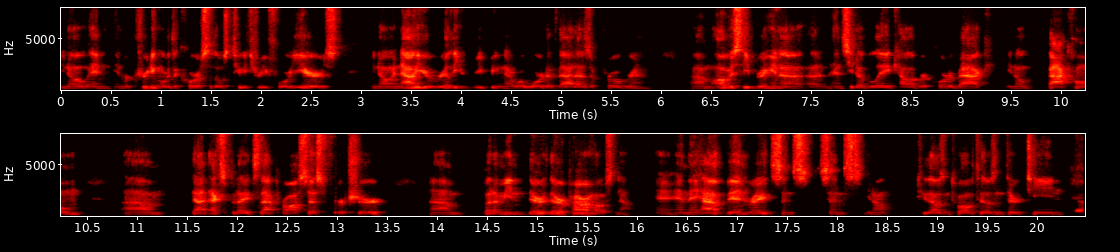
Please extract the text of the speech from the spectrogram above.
you know, and, and recruiting over the course of those two, three, four years, you know, and now you're really reaping the reward of that as a program. Um, obviously, bringing a, an NCAA caliber quarterback, you know, back home, um, that expedites that process for sure. Um, but I mean, they're they're a powerhouse now, and, and, they have been right since since you know 2012, 2013, yeah.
